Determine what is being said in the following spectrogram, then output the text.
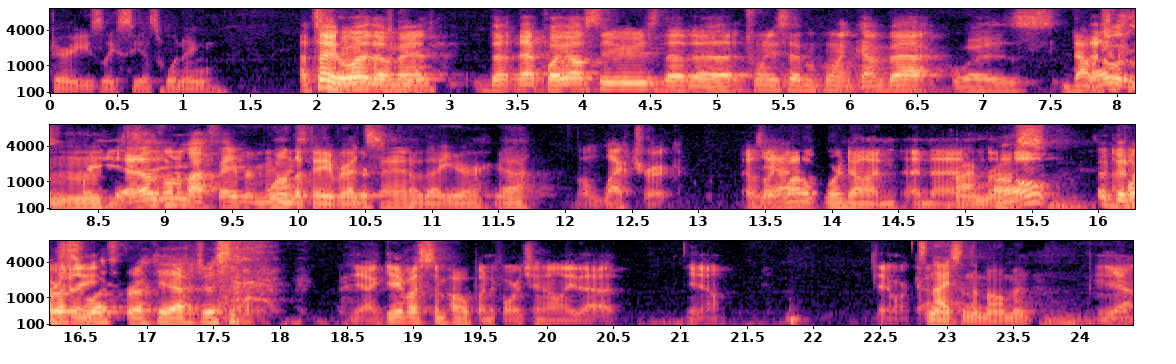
very easily see us winning. I'll tell you what, though, those man, that that playoff series, that uh, twenty-seven point comeback was that was, Mhm. crazy. yeah, that was one of my favorite. One of the memories as a favorites of that year. Yeah, electric. I was Yeah. like, well, we're done. And then Prime oh A bit of Russell Westbrook, yeah, just yeah, gave us some hope. Unfortunately, that you know didn't work it's out. nice in the moment. yeah.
